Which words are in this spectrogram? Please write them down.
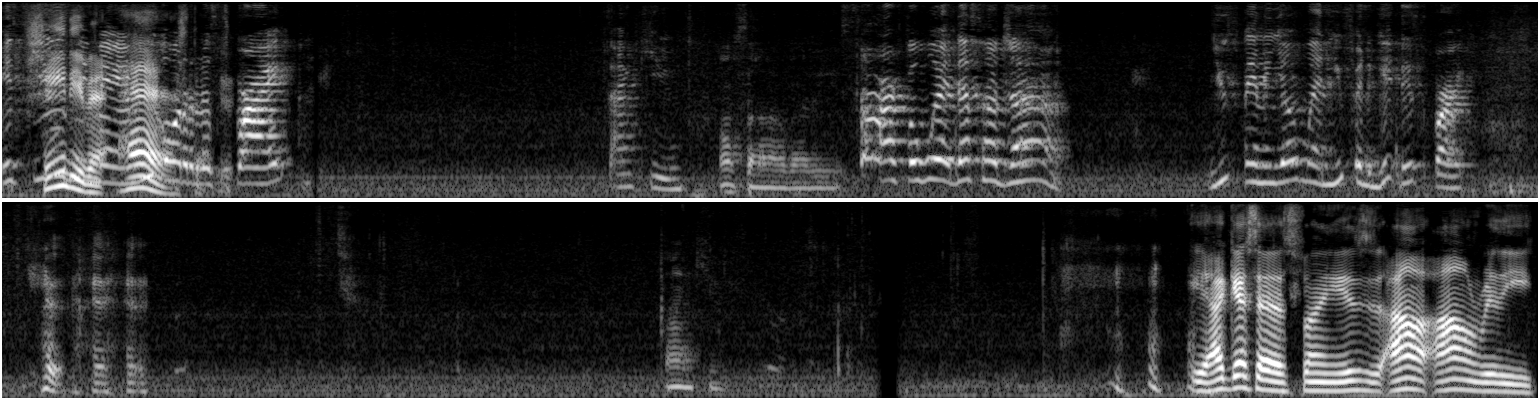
Excuse She ain't me, even ma'am. asked. You ordered a Sprite. Thank you. I'm sorry about it. Sorry for what? That's her job. You spending your money. You finna get this Sprite. Thank you. yeah, I guess that's funny. It's just, I don't, I don't really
